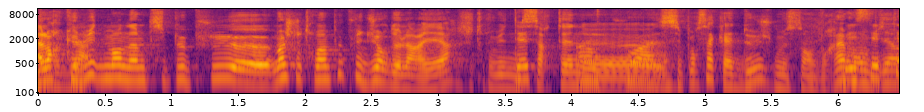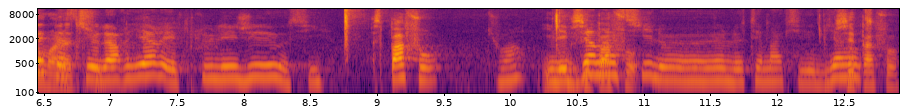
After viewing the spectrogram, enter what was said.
Alors que lui demande un petit peu plus. euh, moi, je le trouve un peu plus dur de l'arrière. J'ai trouvé une Peut-être certaine. un euh, c'est pour ça qu'à deux, je me sens Mais vraiment c'est bien peut-être moi parce que l'arrière est plus léger aussi. C'est pas faux. Tu vois Il est bien assis, le, le T-Max. Il est bien. C'est pas faux.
